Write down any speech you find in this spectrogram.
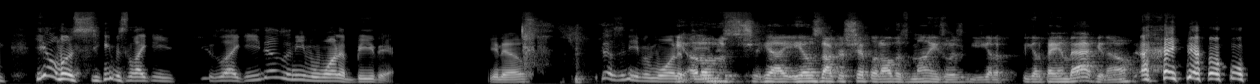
he almost seems like he he's like he doesn't even want to be there you know he doesn't even want to be there. owes, yeah, he owes Dr. Shiflett all this money, so you gotta you gotta pay him back, you know. I know.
